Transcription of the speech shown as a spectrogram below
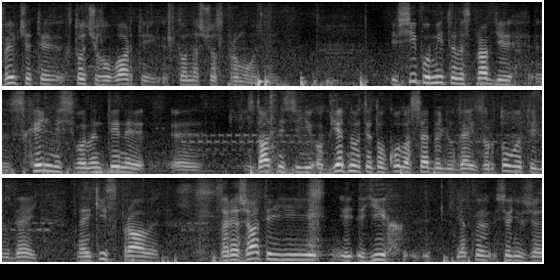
вивчити, хто чого вартий, хто на що спроможний. І всі помітили справді е, схильність Валентини, е, здатність її об'єднувати довкола себе людей, згуртовувати людей на якісь справи, заряджати її, їх, як ви сьогодні вже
